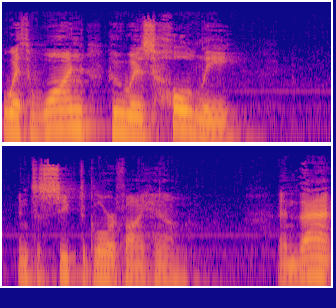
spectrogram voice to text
with one who is holy and to seek to glorify him. And that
